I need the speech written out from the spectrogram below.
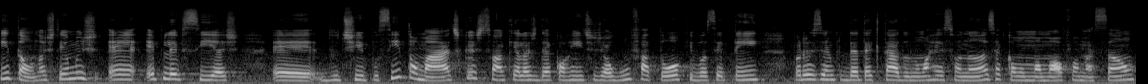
Então, nós temos é, epilepsias é, do tipo sintomáticas, são aquelas decorrentes de algum fator que você tem, por exemplo, detectado numa ressonância, como uma malformação.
